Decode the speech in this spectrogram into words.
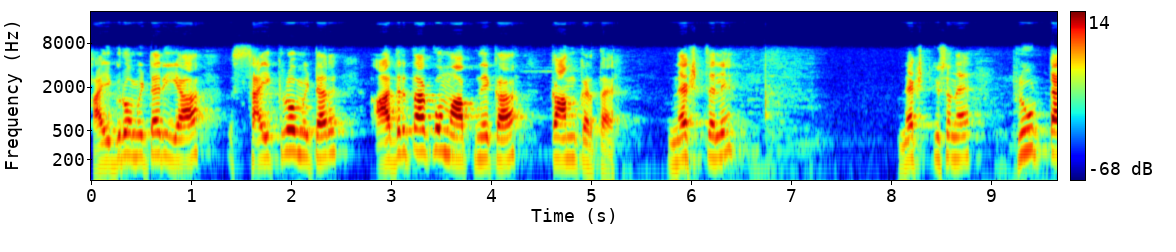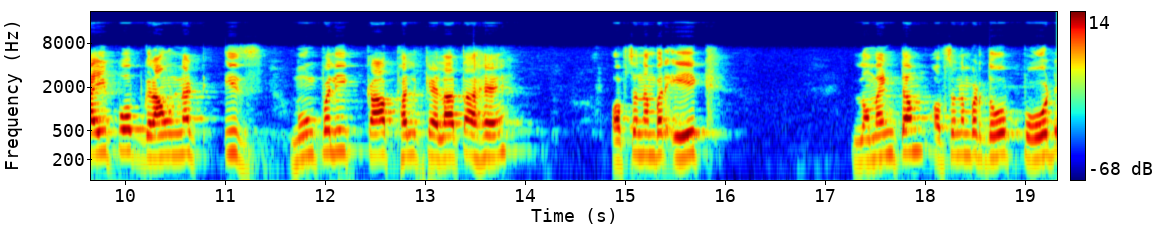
हाइग्रोमीटर या साइक्रोमीटर आर्द्रता को मापने का काम करता है। नेक्स्ट चले। नेक्स्ट क्वेश्चन है। Fruit type of groundnut is मूंगफली का फल कहलाता है। ऑप्शन नंबर एक लोमेंटम ऑप्शन नंबर दो पोड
